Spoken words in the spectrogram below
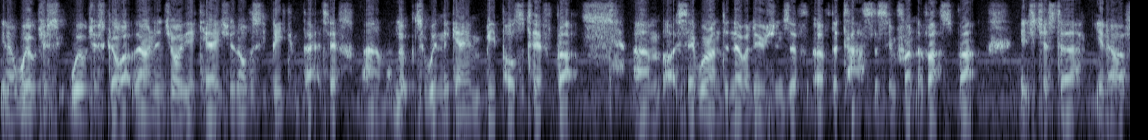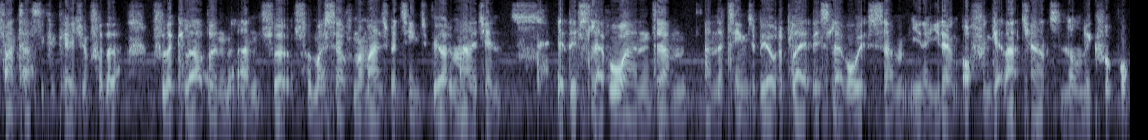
you know we'll just we'll just go up there and enjoy the occasion. Obviously, be competitive, um, look to win the game, be positive. But um, like I say, we're under no illusions of, of the task that's in front of us. But it's just a you know a fantastic occasion for the for the club and, and for, for myself and my management team to be able to manage in at this level and um, and the team to be able to play at this level. It's um, you know you don't often get that chance in non-league football.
